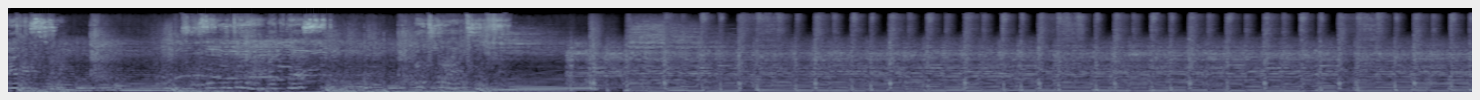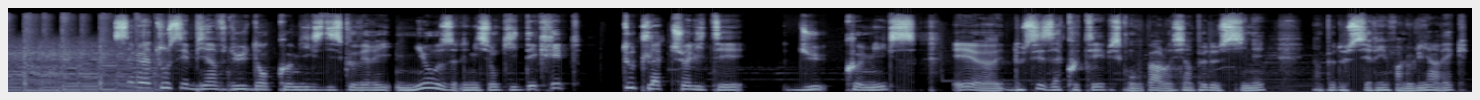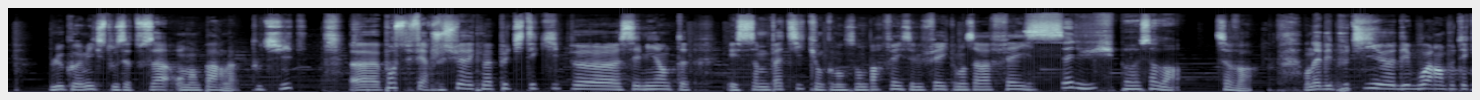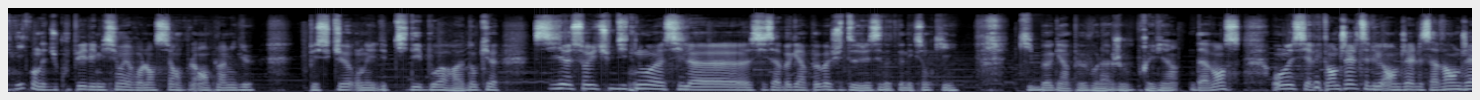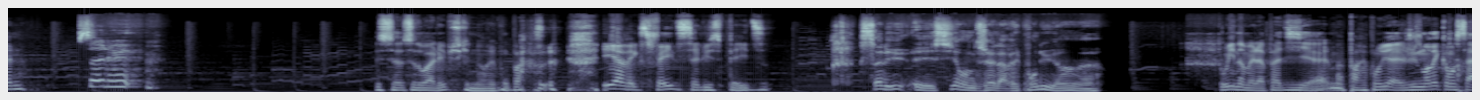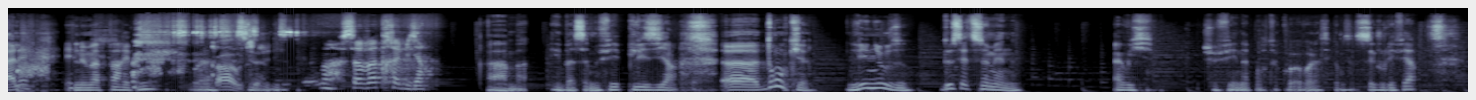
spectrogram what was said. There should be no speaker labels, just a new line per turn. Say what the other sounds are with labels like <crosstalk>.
Attention, écoutez podcast.
Salut à tous et bienvenue dans Comics Discovery News, l'émission qui décrypte toute l'actualité du comics et euh, de ses à côté, puisqu'on vous parle aussi un peu de ciné, un peu de série, enfin le lien avec le comics, tout ça, tout ça, on en parle tout de suite. Euh, pour ce faire, je suis avec ma petite équipe euh, sémillante et sympathique, en commençant par Faye. Salut Faye, comment ça va Faye?
Salut, bah, ça va.
Ça va. On a des petits euh, déboires un peu techniques, on a dû couper l'émission et relancer en, plein- en plein milieu puisque on a eu des petits déboires. Donc euh, si euh, sur YouTube dites-nous euh, si le si ça bug un peu, bah, je suis désolé, c'est notre connexion qui qui bug un peu, voilà, je vous préviens d'avance. On est aussi avec Angel, salut Angel, ça va Angel?
Salut
ça, ça doit aller puisqu'elle ne répond pas. <laughs> et avec Spades, salut Spades.
Salut, et si Angel a répondu, hein, euh,
Oui, non mais elle a pas dit, elle m'a pas répondu, elle- je lui demandais comment ça allait, elle ne m'a pas répondu. Voilà,
Ah,
c'est ça.
Bah, va très bien.
Ah bah, et bah ça me fait plaisir. Euh, donc, les news de cette semaine. Ah oui, je fais n'importe quoi. Voilà, c'est comme ça, c'est ce que je voulais faire.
